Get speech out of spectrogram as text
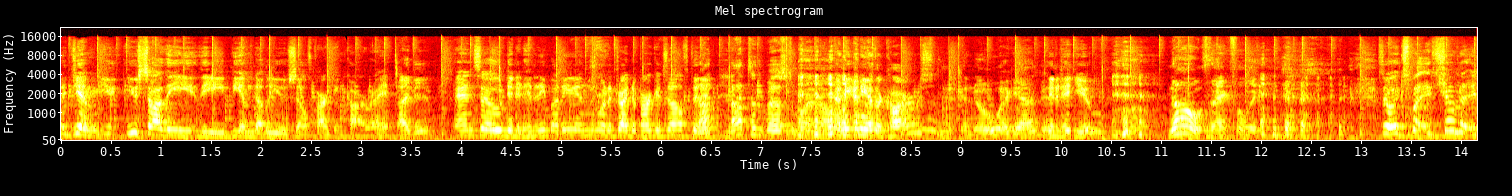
Jim, you, you saw the the BMW self parking car, right? I did. And so did it hit anybody and when it tried to park itself? Did it? Not, not to the best of my knowledge. any other cars? no, again. Did it hit you? No, thankfully. So explain, show the,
